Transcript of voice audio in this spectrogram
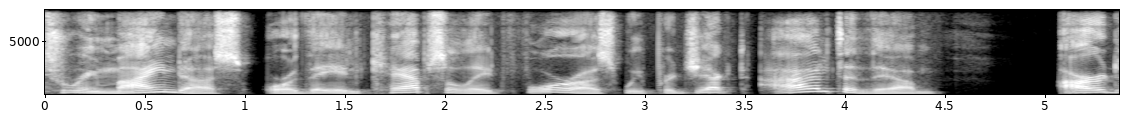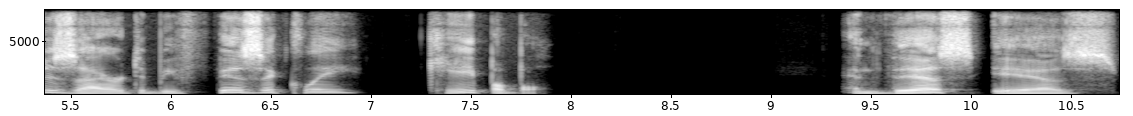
to remind us, or they encapsulate for us, we project onto them our desire to be physically capable. And this is,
